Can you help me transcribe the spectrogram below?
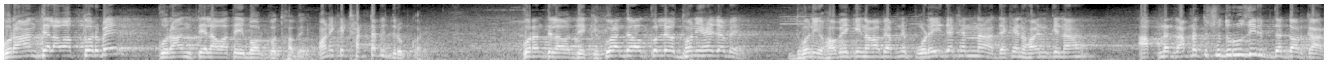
কোরআন তেলাওয়াত করবে কোরআন তেলাওয়াতেই বরকত হবে। অনেকে ঠাট্টা বিদ্রুপ করে। কোরআন তেলাওয়াত দেখে কোরআন তেলাওয়াত করলেও ধনী হয়ে যাবে? ধনী হবে কি না হবে আপনি পড়েই দেখেন না, দেখেন হয় কি না? আপনার আপনার তো শুধু রুজির দরকার।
